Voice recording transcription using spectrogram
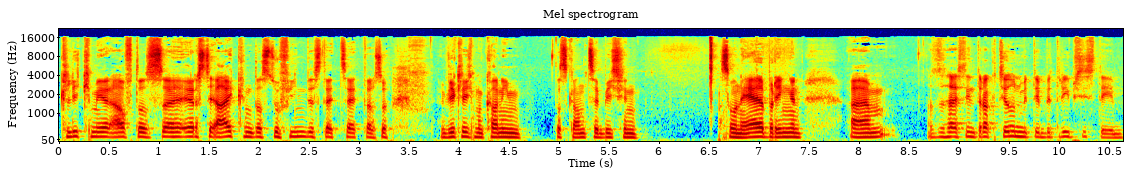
klick mir auf das äh, erste Icon, das du findest, etc. Also wirklich, man kann ihm das Ganze ein bisschen so näher bringen. Ähm, also das heißt Interaktion mit dem Betriebssystem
